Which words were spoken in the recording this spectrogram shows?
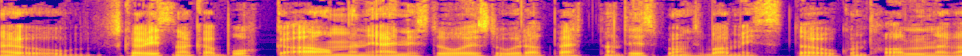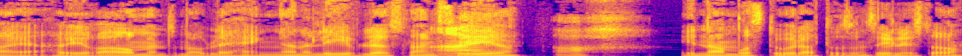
Eh, skal visstnok ha brukket armen. I en historie sto det at på et eller annet tidspunkt så bare mista hun kontrollen over høyre armen, som bare ble hengende livløs langs sida. Oh. I den andre sto det at hun sannsynligvis da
